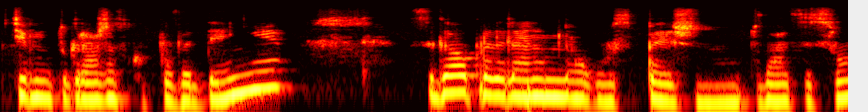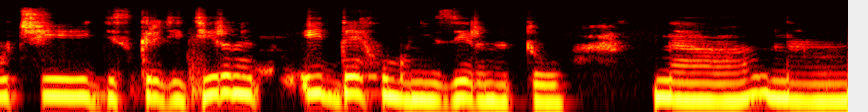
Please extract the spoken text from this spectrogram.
активното гражданско поведение, сега определено много успешно това се случи. Дискредитирането и дехуманизирането на, на,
